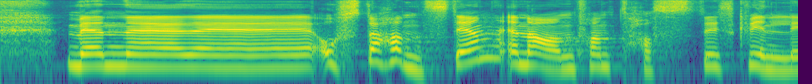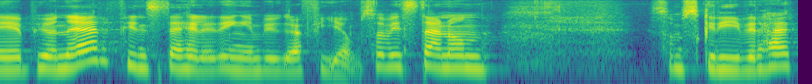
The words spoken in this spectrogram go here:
Men eh, Åsta Hansten, en annen fantastisk kvinnelig pioner, fins det heller ingen biografi om. Så hvis det er noen som skriver her.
